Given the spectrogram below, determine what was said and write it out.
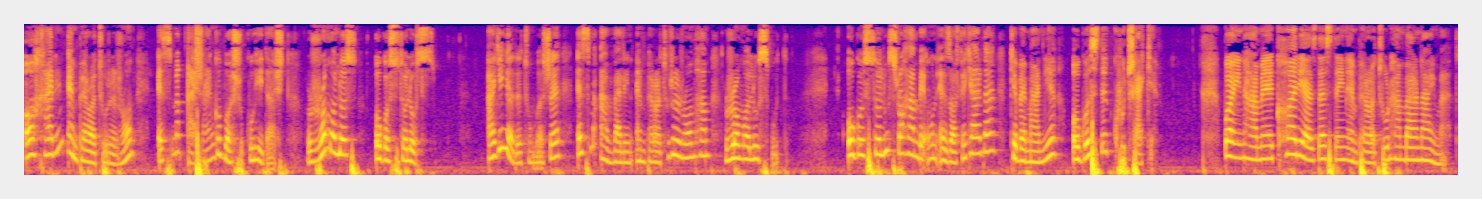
آخرین امپراتور روم اسم قشنگ و باشکوهی داشت رومولوس اوگوستولوس. اگه یادتون باشه اسم اولین امپراتور روم هم رومولوس بود. اوگوستولوس رو هم به اون اضافه کردن که به معنی اوگوست کوچکه. با این همه کاری از دست این امپراتور هم بر نیامد.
